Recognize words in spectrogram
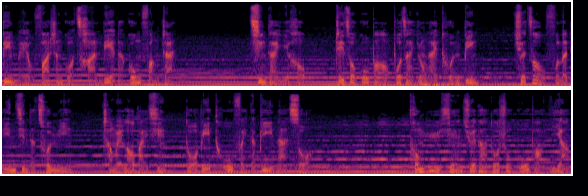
并没有发生过惨烈的攻防战。清代以后，这座古堡不再用来屯兵，却造福了邻近的村民，成为老百姓躲避土匪的避难所。同玉县绝大多数古堡一样，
